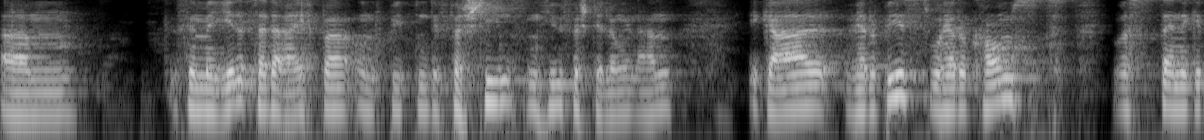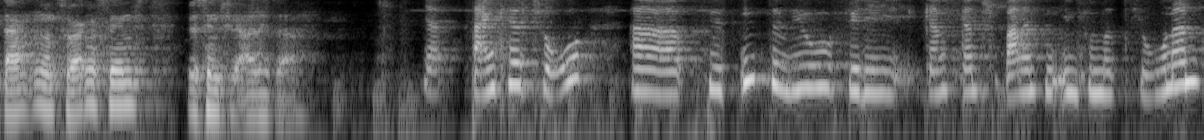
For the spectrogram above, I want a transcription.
ähm, sind wir jederzeit erreichbar und bieten die verschiedensten Hilfestellungen an. Egal wer du bist, woher du kommst, was deine Gedanken und Sorgen sind, wir sind für alle da. Ja, danke Joe äh, fürs Interview, für die ganz, ganz spannenden Informationen.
